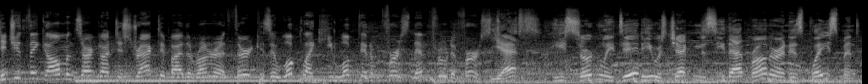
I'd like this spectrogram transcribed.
Did you think Almanzar got distracted by the runner at third? Because it looked like he looked at him first, then threw to first. Yes, he certainly did. He was checking to see that runner and his placement,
